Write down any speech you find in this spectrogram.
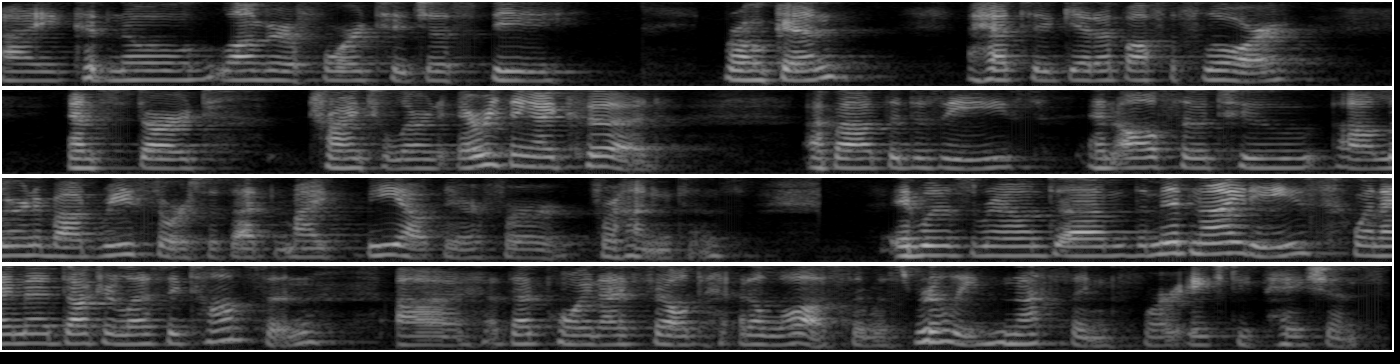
I could no longer afford to just be broken. I had to get up off the floor and start trying to learn everything I could about the disease and also to uh, learn about resources that might be out there for, for Huntington's. It was around um, the mid 90s when I met Dr. Leslie Thompson. Uh, at that point, I felt at a loss. There was really nothing for HD patients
